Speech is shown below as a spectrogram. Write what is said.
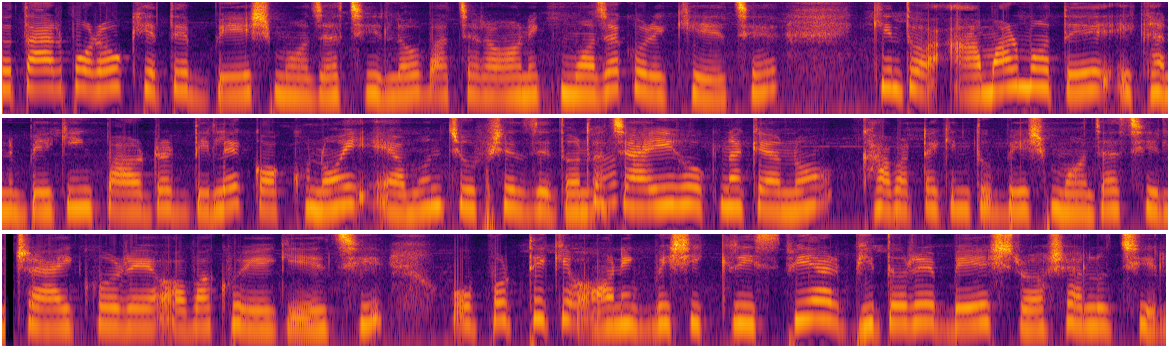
তো তারপরেও খেতে বেশ মজা ছিল, বাচ্চারা অনেক মজা করে খেয়েছে। কিন্তু আমার মতে এখানে বেকিং পাউডার দিলে কখনোই এমন চুপসে যেত না। যাই হোক না কেন, খাবারটা কিন্তু বেশ মজা ছিল। ট্রাই করে অবাক হয়ে গিয়েছি। ওপর থেকে অনেক বেশি ক্রিস্পি আর ভিতরে বেশ রসালো ছিল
